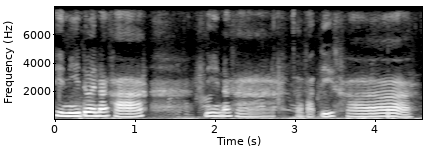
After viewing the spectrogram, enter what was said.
ที่นี้ด้วยนะคะ นี่นะคะ สวัสดีค่ะ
